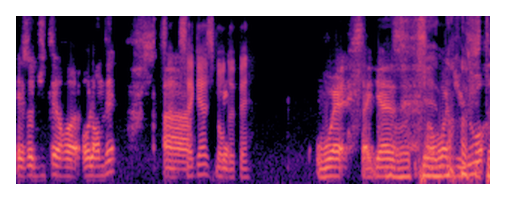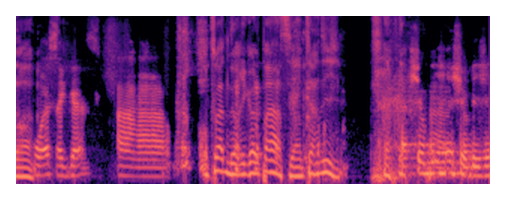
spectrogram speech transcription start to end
les auditeurs euh, hollandais. Ça, Euh, ça gaze mais- de paix. Ouais, ça gaze, Ok, ça envoie non, du lourd. putain. Ouais, ça gaze. Euh, Antoine, ne rigole pas, c'est interdit. Ah, je suis obligé, je suis obligé.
